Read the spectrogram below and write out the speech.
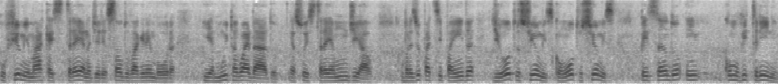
O filme marca a estreia na direção do Wagner Moura e é muito aguardado. É sua estreia mundial. O Brasil participa ainda de outros filmes, com outros filmes, pensando em como vitrine,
